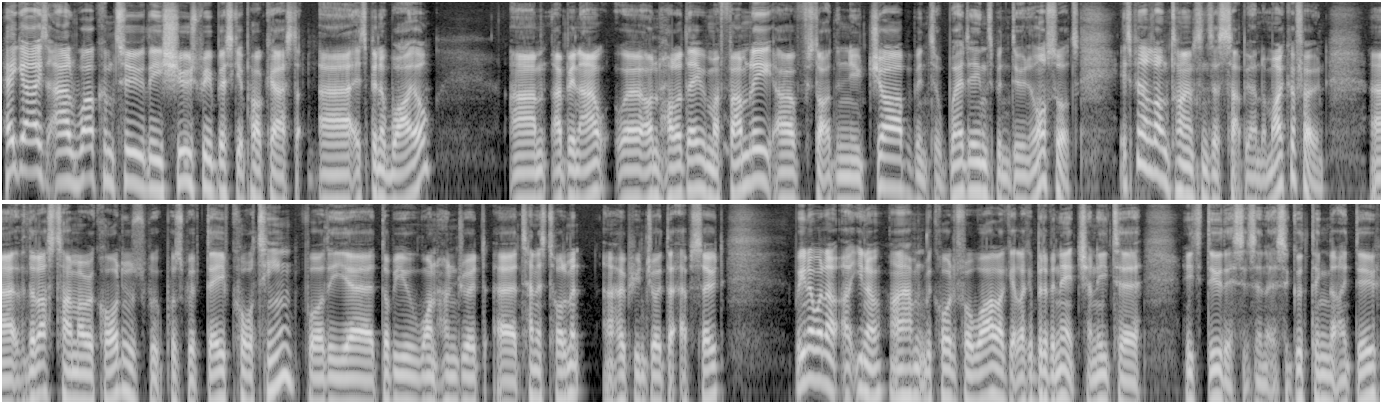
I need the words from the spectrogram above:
Hey guys, and welcome to the Shrewsbury Biscuit Podcast. Uh, it's been a while. Um, I've been out uh, on holiday with my family. I've started a new job. I've been to weddings. Been doing all sorts. It's been a long time since I sat behind a microphone. Uh, the last time I recorded was with, was with Dave Courtine for the uh, W100 uh, tennis tournament. I hope you enjoyed that episode. But you know when I, you know I haven't recorded for a while, I get like a bit of an itch. I need to need to do this. It's an, it's a good thing that I do.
